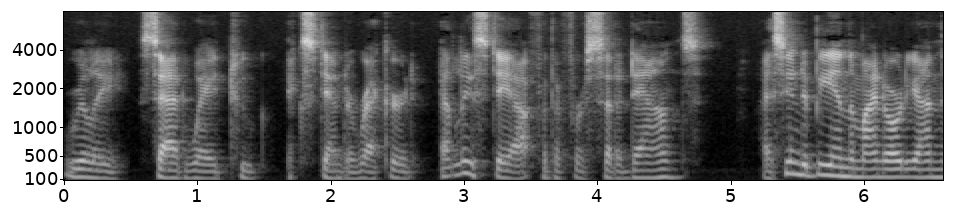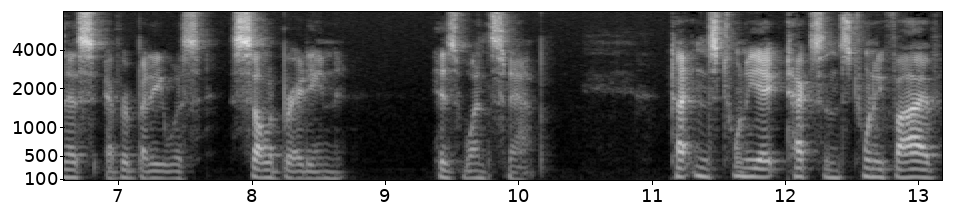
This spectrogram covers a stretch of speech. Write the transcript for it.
Really sad way to extend a record. At least stay out for the first set of downs. I seem to be in the minority on this. Everybody was celebrating his one snap. Titans 28, Texans 25.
